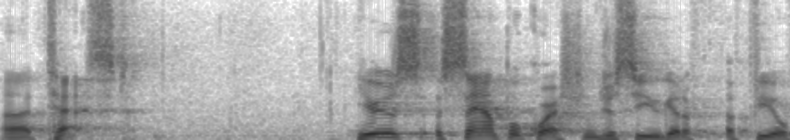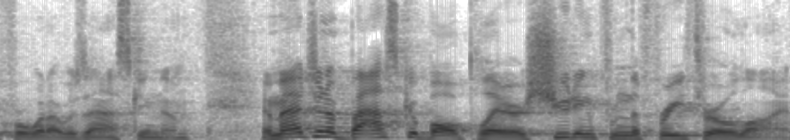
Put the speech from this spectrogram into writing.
uh, test. Here's a sample question, just so you get a, a, feel for what I was asking them. Imagine a basketball player shooting from the free throw line.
